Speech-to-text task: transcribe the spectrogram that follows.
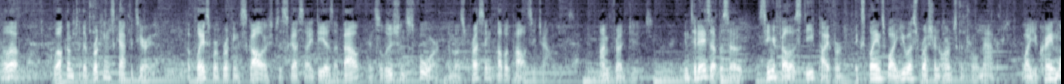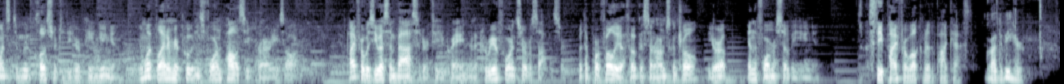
Hello, welcome to the Brookings Cafeteria, a place where Brookings scholars discuss ideas about and solutions for the most pressing public policy challenges. I'm Fred Dews. In today's episode, Senior Fellow Steve Pifer explains why U.S. Russian arms control matters, why Ukraine wants to move closer to the European Union, and what Vladimir Putin's foreign policy priorities are. Pifer was U.S. Ambassador to Ukraine and a career Foreign Service officer, with a portfolio focused on arms control, Europe, and the former Soviet Union. Steve Pifer, welcome to the podcast. Glad to be here.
